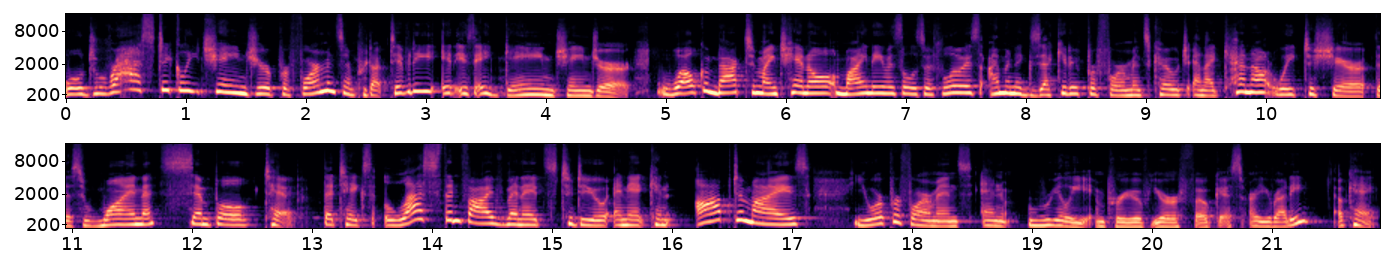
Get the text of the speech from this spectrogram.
will drastically change your performance and productivity. It is a game changer. Welcome back to my channel. My name is Elizabeth Louis. I'm an executive performance coach, and I cannot wait to share this one simple tip that takes less than five minutes to do, and it can optimize your performance and really improve your focus. Are you ready? Okay.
